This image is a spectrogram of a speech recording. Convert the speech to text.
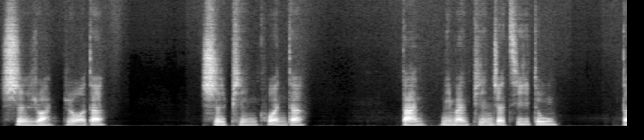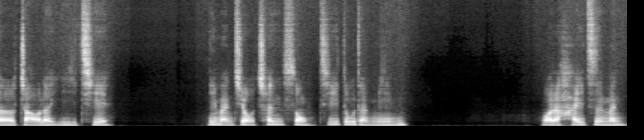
是软弱的，是贫困的，但你们凭着基督得着了一切，你们就称颂基督的名。我的孩子们，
